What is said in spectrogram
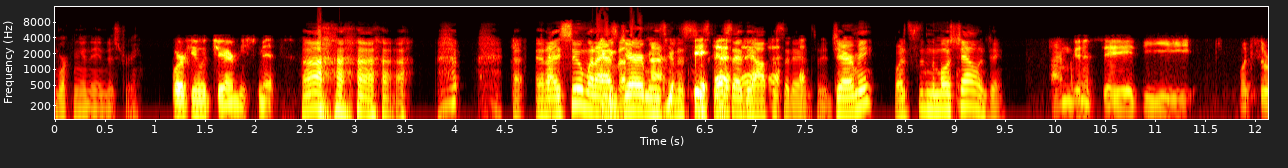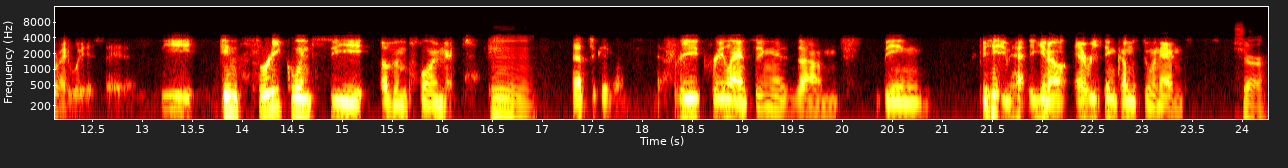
working in the industry? Working with Jeremy Smith. and I assume when I I ask Jeremy, he's going for to he's going to Yeah. say the opposite answer. Jeremy, what's been the most challenging? I'm gonna say the what's the right way to say this? The infrequency of employment. Hmm. That's a good one. free freelancing is um, being, being, you know, everything comes to an end. Sure.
